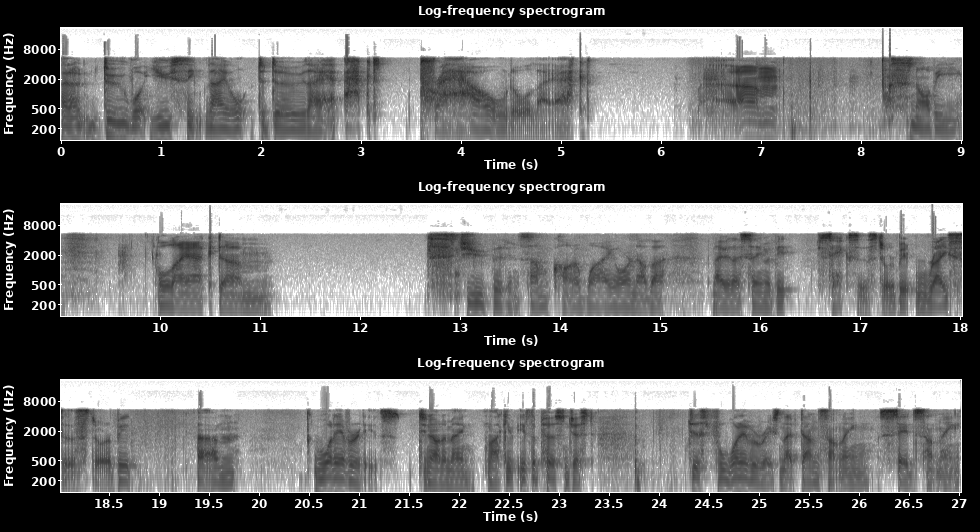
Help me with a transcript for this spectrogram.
they don't do what you think they ought to do. They act proud or they act um, snobby or they act um, stupid in some kind of way or another. Maybe they seem a bit sexist or a bit racist or a bit um, whatever it is. Do you know what I mean? Like if, if the person just just for whatever reason they've done something, said something,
